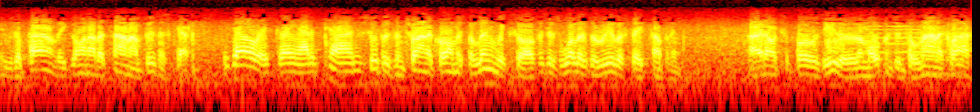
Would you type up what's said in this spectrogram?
He was apparently going out of town on business, Captain. He's always going out of town. Super's been trying to call Mr. Linwick's office as well as the real estate company. I don't suppose either of them opens until 9 o'clock.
